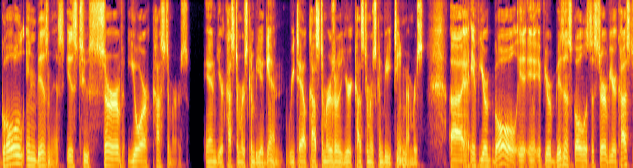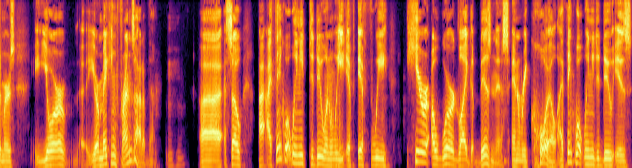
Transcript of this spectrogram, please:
goal in business is to serve your customers, and your customers can be again retail customers or your customers can be team members. Uh, if your goal, if your business goal is to serve your customers, you're you're making friends out of them. Mm-hmm. Uh, so I, I think what we need to do when we if if we hear a word like business and recoil, I think what we need to do is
